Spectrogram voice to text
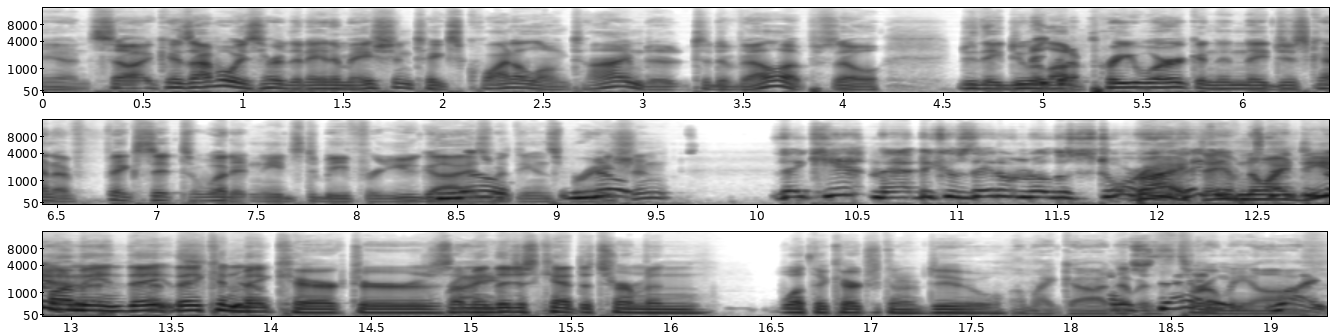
Man, so because I've always heard that animation takes quite a long time to, to develop. So, do they do a lot of pre work and then they just kind of fix it to what it needs to be for you guys No, with the inspiration? they can't matt because they don't know the story Right, they can have no take idea. Well, I mean, they, they can yeah. make characters. I mean, they just can't determine what the character's going to do. Oh my god, Or that oh, would throw me off. right.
